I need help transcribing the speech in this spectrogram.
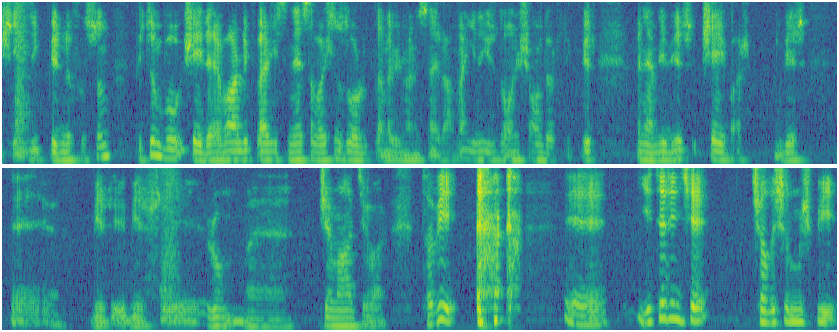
şeylik bir nüfusun bütün bu şeylere varlık vergisine, savaşın zorluklarına bilmemesine rağmen yine yüzde 13-14'lük bir önemli bir şey var. Bir e, bir bir e, Rum e, cemaati var. Tabii e, yeterince çalışılmış bir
